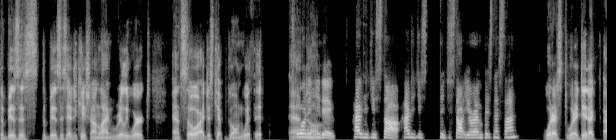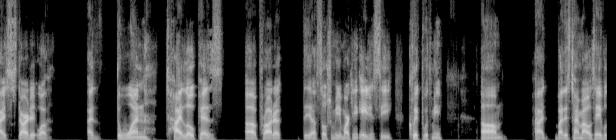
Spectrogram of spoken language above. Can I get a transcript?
The business the business education online really worked and so I just kept going with it. And So what did you um, do? How did you start? How did you did you start your own business then? what I what I did, I I started well, I the one Tai Lopez uh product, the uh, social media marketing agency clicked with me. Um, I by this time I was able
